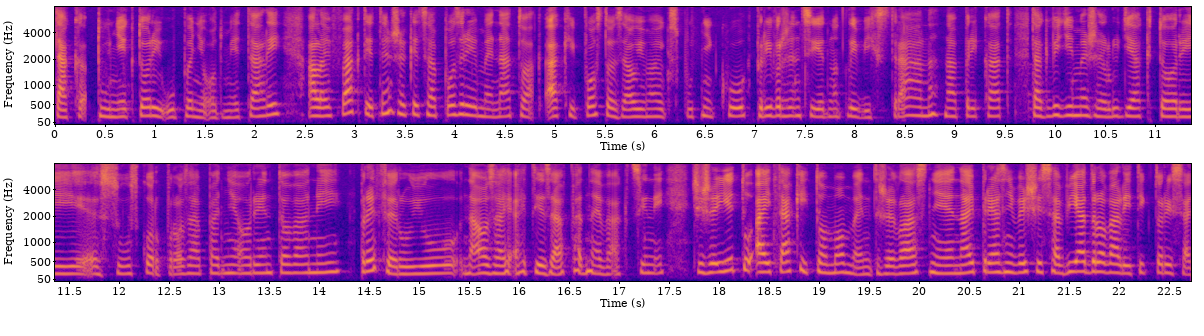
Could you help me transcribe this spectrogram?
tak tu niektorí úplne odmietali. Ale fakt je ten, že keď sa pozrieme na to, aký postoj zaujímajú k Sputniku privrženci jednotlivých strán napríklad, tak vidíme, že ľudia, ktorí sú skôr prozápadne orientovaní, preferujú naozaj aj tie západné vakcíny. Čiže je tu aj takýto moment, že vlastne najpriaznivejšie sa vyjadrovali tí, ktorí sa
